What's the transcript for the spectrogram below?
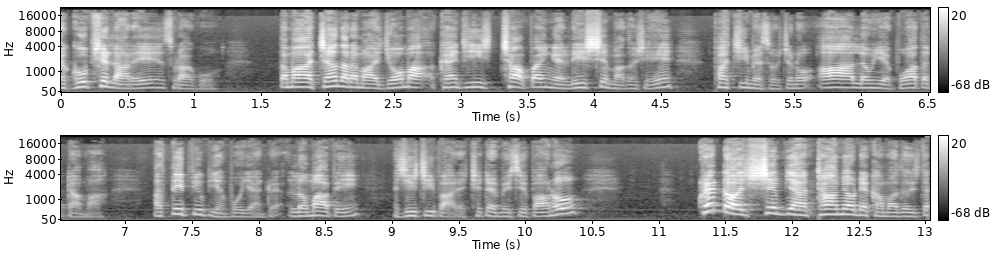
တကုဖြစ်လာတယ်ဆိုတာကို တမန်ကျမ်းစာထဲမှာယောမအခန်းကြီး6ပိုင်းငယ်၄၈မှာဆိုရှင်ဖတ်ကြည့်မယ်ဆိုကျွန်တော်အားလုံးရဲ့ဘဝတတမှာအသိပြုပြင်ဖို့ရန်အတွက်အလုံးမပင်အရေးကြီးပါတယ်ချစ်တဲ့မိတ်ဆွေပေါင်းတို့ခရစ်တော်ရှင်ပြန်ထားမြောက်တဲ့ခါမှာဆိုသ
